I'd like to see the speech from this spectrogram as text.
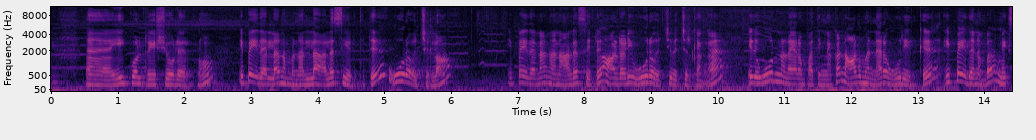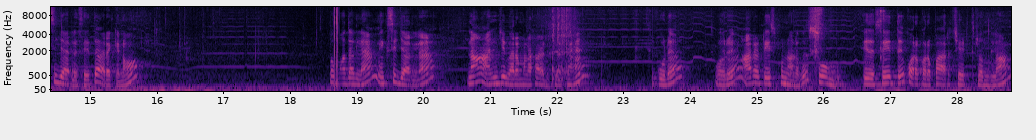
ஈக்குவல் ரேஷியோவில் இருக்கணும். இப்போ இதெல்லாம் நம்ம நல்லா அலசி எடுத்துகிட்டு ஊற வச்சிடலாம். இப்போ இதெல்லாம் நான் அலசிட்டு ஆல்ரெடி ஊற வச்சு வச்சுருக்கேங்க. இது ஊறின நேரம் பார்த்திங்கனாக்கா நாலு மணி நேரம் ஊறி இருக்குது இப்போ இதை நம்ம மிக்ஸி ஜாரில் சேர்த்து அரைக்கணும். இப்போ முதல்ல மிக்ஸி ஜாரில் நான் அஞ்சு வரமிளகா எடுத்திருக்கேன். கூட ஒரு அரை டீஸ்பூன் அளவு சோம்பு. இதை சேர்த்து குறை குறைப்பாக அரைச்சி எடுத்துகிட்டு வந்துடலாம்.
